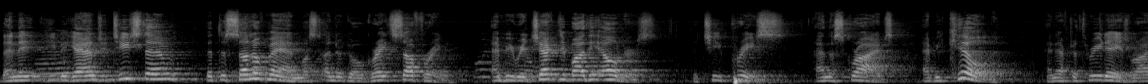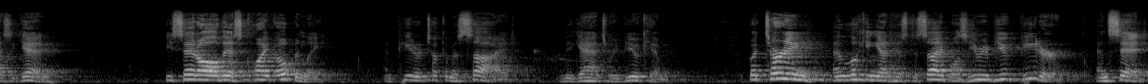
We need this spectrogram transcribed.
Then they, he began to teach them that the Son of Man must undergo great suffering and be rejected by the elders, the chief priests, and the scribes, and be killed, and after three days rise again. He said all this quite openly, and Peter took him aside and began to rebuke him. But turning and looking at his disciples, he rebuked Peter and said,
